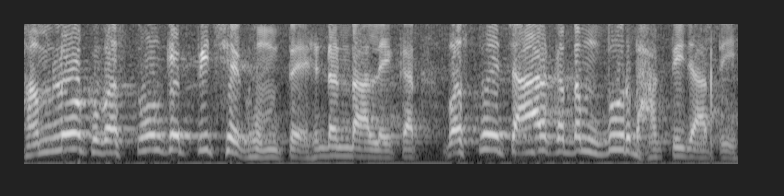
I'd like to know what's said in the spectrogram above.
हम लोग वस्तुओं के पीछे घूमते हैं, डंडा लेकर। वस्तुएँ चार कदम दूर भागती जाती है।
